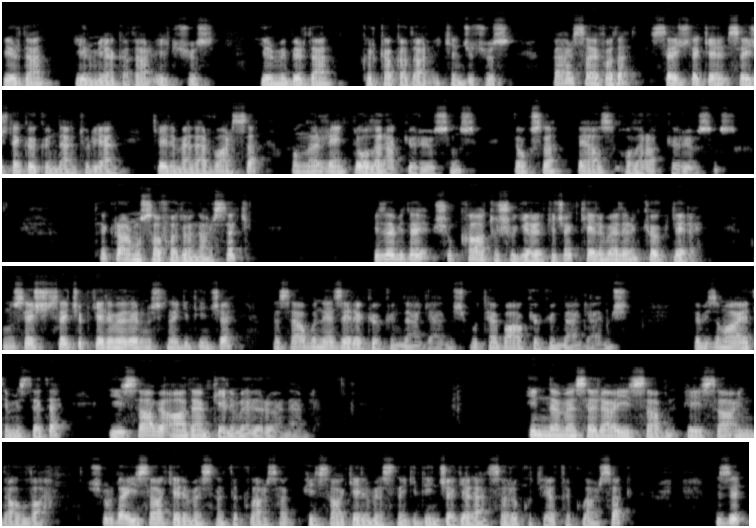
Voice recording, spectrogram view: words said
Birden 20'ye kadar ilk cüz, 21'den 40'a kadar ikinci cüz ve her sayfada secde, secde kökünden türeyen kelimeler varsa onları renkli olarak görüyorsunuz yoksa beyaz olarak görüyorsunuz. Tekrar Musaf'a dönersek bize bir de şu K tuşu gerekecek kelimelerin kökleri. Bunu seç, seçip kelimelerin üstüne gidince mesela bu nezere kökünden gelmiş, bu teba kökünden gelmiş. Ve bizim ayetimizde de İsa ve Adem kelimeleri önemli. İnne mesela İsa, İsa indallah. Şurada İsa kelimesine tıklarsak, İsa kelimesine gidince gelen sarı kutuya tıklarsak bizi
